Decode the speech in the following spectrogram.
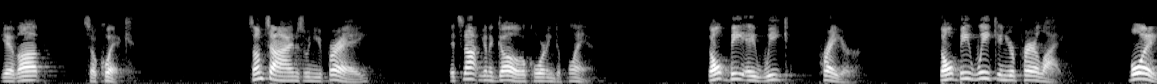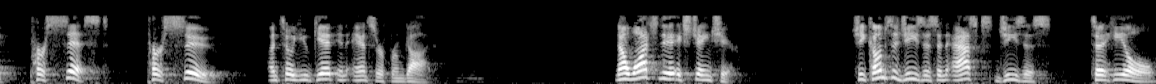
give up so quick. Sometimes when you pray, it's not going to go according to plan. Don't be a weak prayer. Don't be weak in your prayer life. Boy, persist, pursue until you get an answer from God. Now, watch the exchange here. She comes to Jesus and asks Jesus to heal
